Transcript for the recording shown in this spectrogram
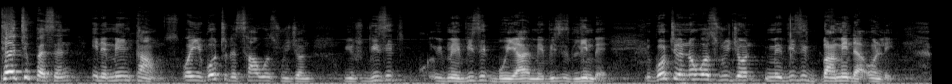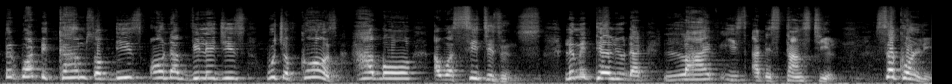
30% in the main towns. When you go to the southwest region, you visit, you may visit Buea, you may visit Limbe. You go to the northwest region, you may visit Bamenda only. But what becomes of these other villages, which of course harbor our citizens? Let me tell you that life is at a standstill. Secondly,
